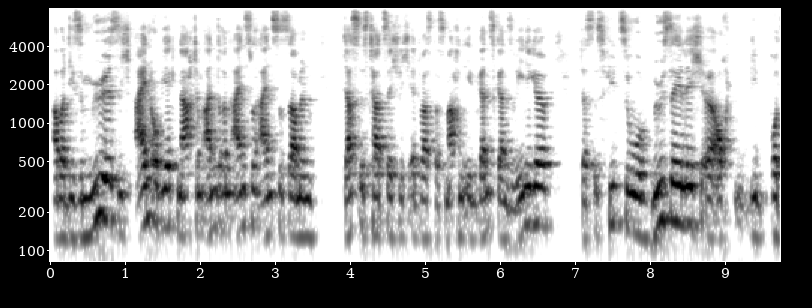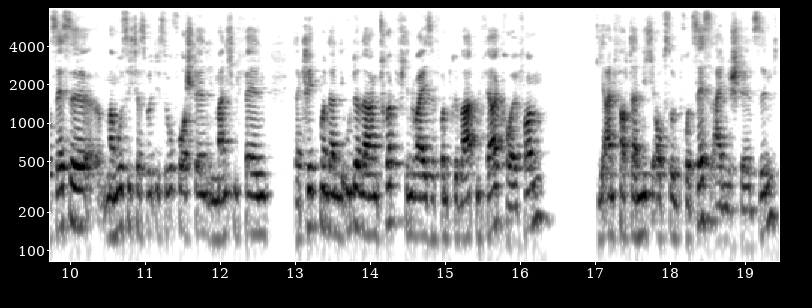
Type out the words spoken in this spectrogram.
Aber diese Mühe, sich ein Objekt nach dem anderen einzeln einzusammeln, das ist tatsächlich etwas, das machen eben ganz, ganz wenige. Das ist viel zu mühselig. Äh, auch die Prozesse, man muss sich das wirklich so vorstellen, in manchen Fällen, da kriegt man dann die Unterlagen tröpfchenweise von privaten Verkäufern, die einfach dann nicht auf so einen Prozess eingestellt sind,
